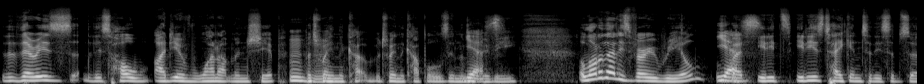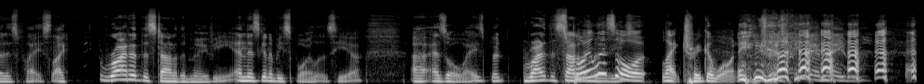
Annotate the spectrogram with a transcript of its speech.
there is this whole idea of one-upmanship between the between the couples in the Mm-hmm. Yes. movie. A lot of that is very real. Yes. but it, it's it is taken to this absurdist place, like right at the start of the movie. And there's going to be spoilers here, uh, as always. But right at the start Spoilers of the movie, or like trigger warnings? yeah, maybe.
